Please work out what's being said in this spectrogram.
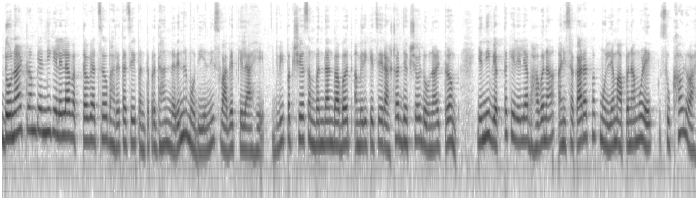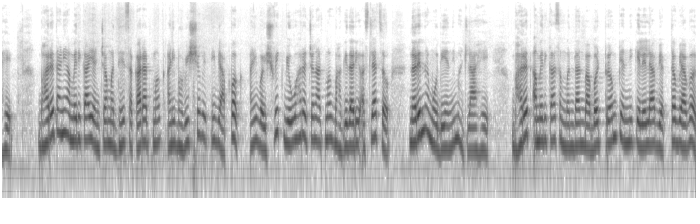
डोनाल्ड ट्रम्प यांनी केलेल्या वक्तव्याचं भारताचे पंतप्रधान नरेंद्र मोदी यांनी स्वागत केलं आहे. द्विपक्षीय संबंधांबाबत अमेरिकेचे राष्ट्राध्यक्ष डोनाल्ड ट्रम्प यांनी व्यक्त केलेल्या भावना आणि सकारात्मक मूल्यमापनामुळे सुखावलं आहे. भारत आणि अमेरिका यांच्यामध्ये सकारात्मक आणि भविष्यवेती व्यापक आणि वैश्विक व्यूहरचनात्मक भागीदारी असल्याचं नरेंद्र मोदी यांनी म्हटलं आहे. भारत अमेरिका संबंधांबाबत ट्रम्प यांनी केलेल्या वक्तव्यावर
